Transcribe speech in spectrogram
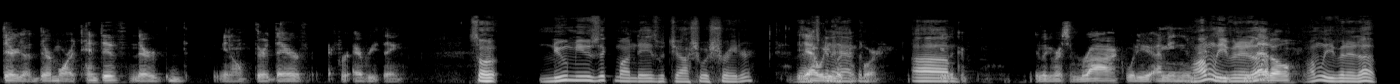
they're they're more attentive. They're you know they're there for everything. So, new music Mondays with Joshua Schrader. That's yeah, what are you looking happen. for? Um, you looking, for some rock? What do you? I mean, Well, I'm leaving it metal. up. I'm leaving it up.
